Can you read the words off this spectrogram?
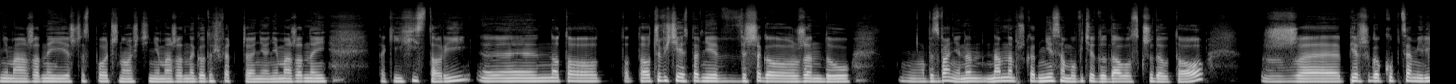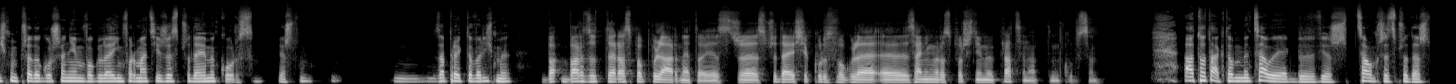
nie ma żadnej jeszcze społeczności, nie ma żadnego doświadczenia, nie ma żadnej takiej historii, e, no to, to, to oczywiście jest pewnie wyższego rzędu mm, wyzwanie. Nam, nam na przykład niesamowicie dodało skrzydeł to, że pierwszego kupca mieliśmy przed ogłoszeniem w ogóle informacji, że sprzedajemy kurs. Wiesz, zaprojektowaliśmy. Ba bardzo teraz popularne to jest, że sprzedaje się kurs w ogóle e, zanim rozpoczniemy pracę nad tym kursem. A to tak, to my cały jakby, wiesz, całą przedsprzedaż,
